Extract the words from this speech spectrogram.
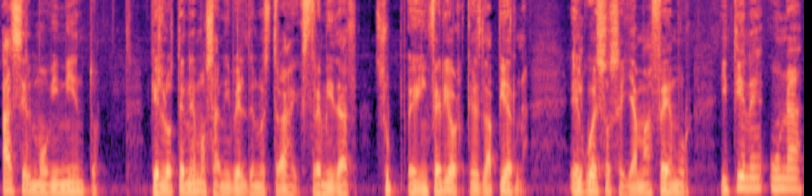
hace el movimiento, que lo tenemos a nivel de nuestra extremidad eh, inferior, que es la pierna. El hueso se llama fémur y tiene una,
